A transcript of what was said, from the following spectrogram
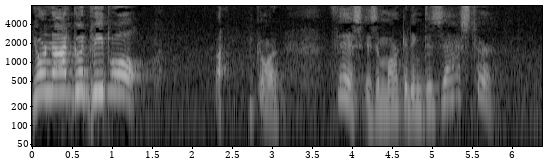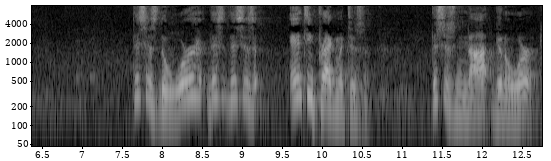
You're not good people. going, this is a marketing disaster. This is the word, this, this is anti pragmatism. This is not going to work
